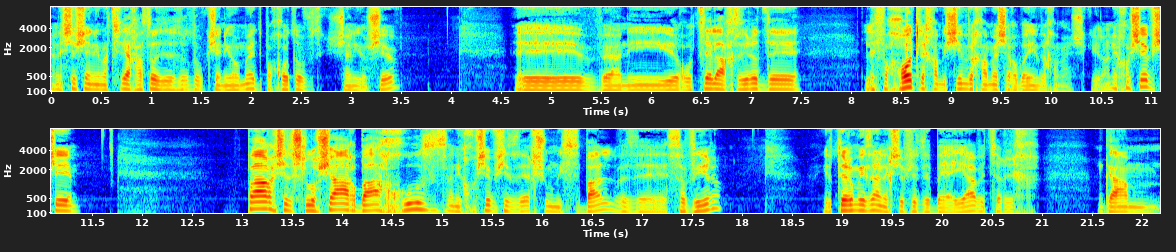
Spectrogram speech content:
אני חושב שאני מצליח לעשות את זה יותר טוב כשאני עומד, פחות טוב כשאני יושב. אה, ואני רוצה להחזיר את זה לפחות ל-55-45. כאילו, אני חושב שפער של 3-4 אחוז, אני חושב שזה איכשהו נסבל וזה סביר. יותר מזה, אני חושב שזה בעיה וצריך גם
